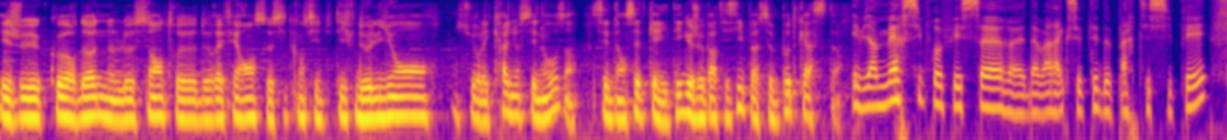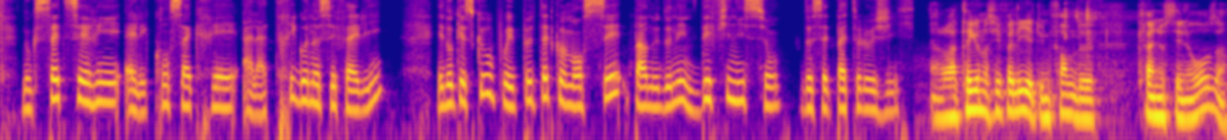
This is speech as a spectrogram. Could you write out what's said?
et je coordonne le centre de référence site constitutif de Lyon sur les craniosténoses. C'est dans cette qualité que je participe à ce podcast. Eh bien, merci professeur d'avoir accepté de participer. Donc cette série, elle est consacrée à la trigonocéphalie. Et donc, est-ce que vous pouvez peut-être commencer par nous donner une définition de cette pathologie? Alors, la trigonocéphalie est une forme de craniosténose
